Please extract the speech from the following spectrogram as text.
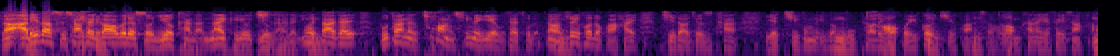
然后阿迪达斯相对高位的时候，你又看到 Nike 又起来了，因为大家不断的创新的业务在做的。那最后的话还提到就是它也提供了一个股票的一个回购计划，是吧？我们看到也非常好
